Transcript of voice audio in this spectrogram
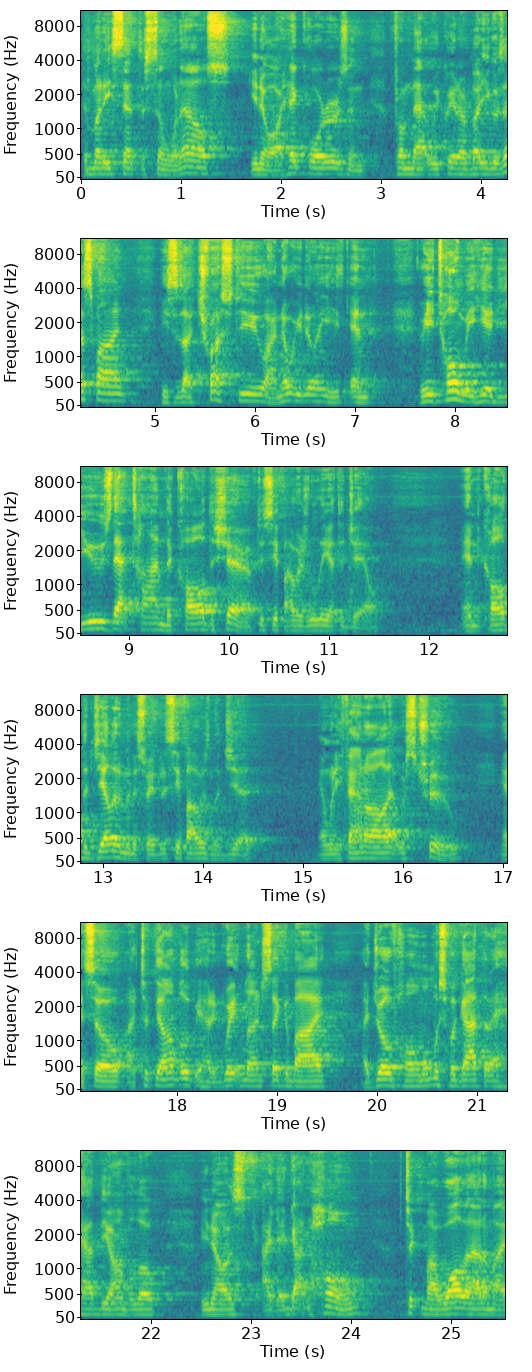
The money's sent to someone else, you know, our headquarters, and from that we create our budget. He goes, that's fine. He says, I trust you. I know what you're doing. and he told me he had used that time to call the sheriff to see if I was really at the jail and called the jail administrator to see if I was legit. And when he found out all that was true, and so I took the envelope, we had a great lunch, said goodbye. I drove home, almost forgot that I had the envelope. You know, I, was, I had gotten home, took my wallet out of my,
